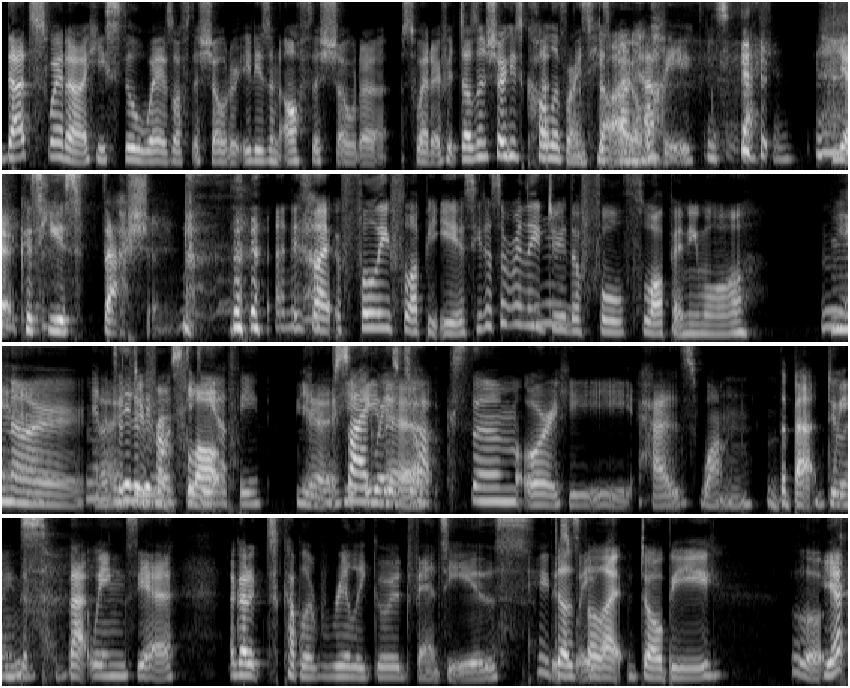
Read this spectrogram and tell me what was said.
that sweater he still wears off the shoulder. It is an off the shoulder sweater. If it doesn't show his collarbones, he's unhappy. It's fashion. yeah, because he is fashion. and his like fully floppy ears. He doesn't really do the full flop anymore. No, Yeah, no. it's a a little bit more different sticky flop. uppy. Yeah, he sideways either tucks them or he has one The bat doing wings. the bat wings. Yeah, I got a couple of really good fancy ears. He this does week. the like Dobby look. Yep.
